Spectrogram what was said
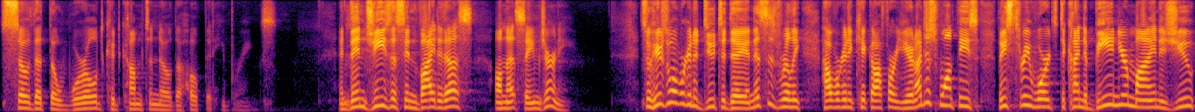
so that the world could come to know the hope that he brings. And then Jesus invited us on that same journey. So here's what we're going to do today, and this is really how we're going to kick off our year. And I just want these, these three words to kind of be in your mind as you,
